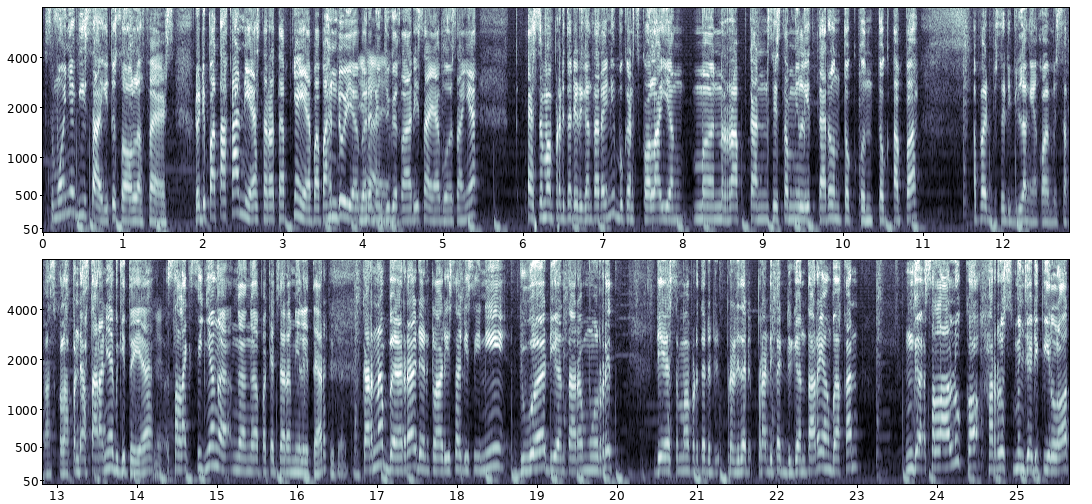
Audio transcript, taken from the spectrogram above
Semuanya bisa itu soal affairs. Udah dipatahkan ya stereotipnya ya Pak Pandu ya, Badan dan Iya, juga Clarissa ya bahwasanya SMA Pradita Dirgantara ini bukan sekolah yang menerapkan sistem militer untuk untuk apa apa bisa dibilang ya kalau misalkan sekolah pendaftarannya begitu ya Iya. seleksinya nggak nggak nggak pakai cara militer. Tidak karena Bara dan Clarissa di sini dua di antara murid di SMA Pradita, Pradita, Pradita Dirgantara yang bahkan nggak selalu kok harus menjadi pilot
